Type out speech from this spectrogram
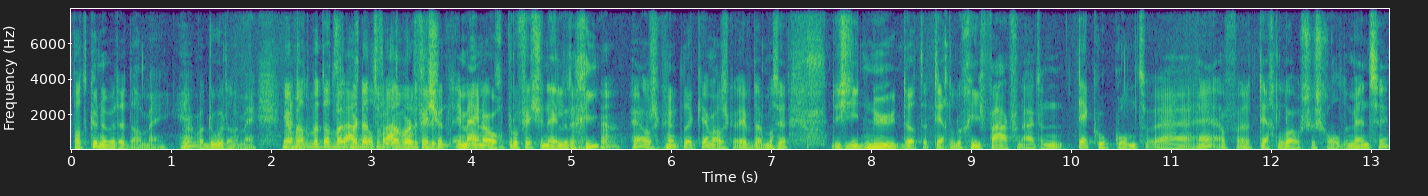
wat kunnen we er dan mee? Ja. Wat doen we dan mee? Ja, dat, dat, dat, vraagt, maar dat, dat vraagt profession, in mijn ogen professionele regie. Hè, als, ik, maar als ik even dat maar zeg. Dus je ziet nu dat de technologie vaak vanuit een techhoek komt. Uh, hè, of technologisch geschoolde mensen.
